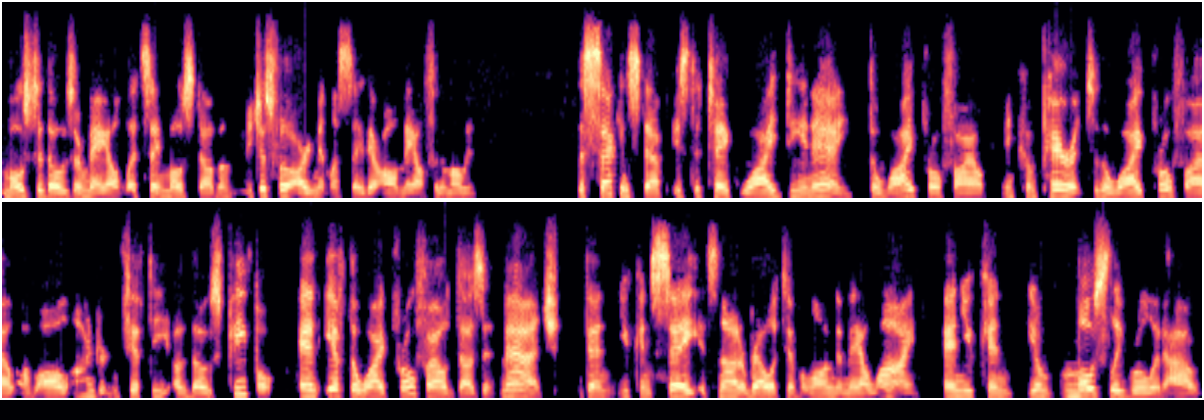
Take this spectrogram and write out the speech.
most of those are male. Let's say most of them, just for the argument, let's say they're all male for the moment. The second step is to take Y DNA, the Y profile, and compare it to the Y profile of all 150 of those people. And if the Y profile doesn't match, then you can say it's not a relative along the male line, and you can you mostly rule it out.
